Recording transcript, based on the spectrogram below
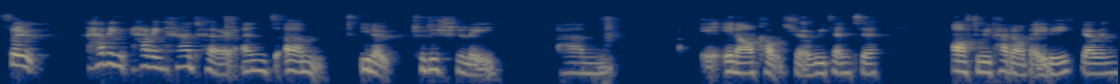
so having having had her and um you know traditionally um in our culture we tend to after we've had our baby go and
